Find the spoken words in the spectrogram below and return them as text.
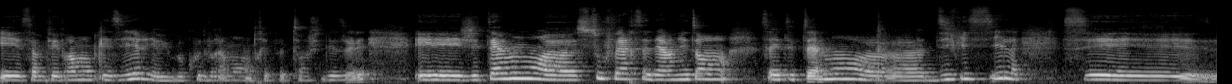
et ça me fait vraiment plaisir. Il y a eu beaucoup de vraiment en très peu de temps, je suis désolée. Et j'ai tellement souffert ces derniers temps, ça a été tellement difficile. C'est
